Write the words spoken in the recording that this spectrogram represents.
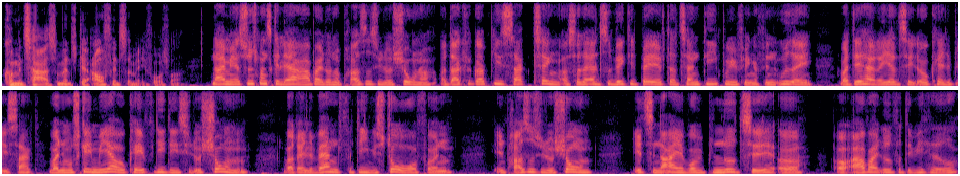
Kommentarer, som man skal affinde sig med i forsvaret? Nej, men jeg synes, man skal lære at arbejde under pressede situationer, og der kan godt blive sagt ting, og så er det altid vigtigt bagefter at tage en debriefing og finde ud af, var det her reelt set okay, det blev sagt? Var det måske mere okay, fordi det i situationen var relevant, fordi vi stod over for en, en presset situation, et scenarie, hvor vi blev nødt til at, at arbejde ud fra det, vi havde.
